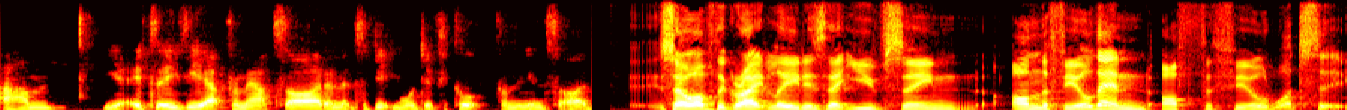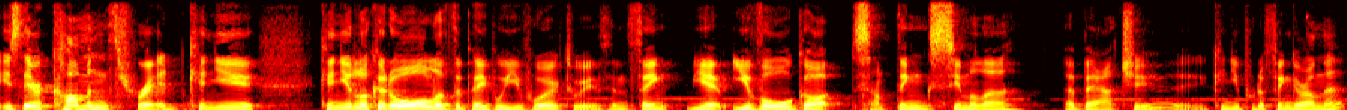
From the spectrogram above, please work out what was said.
Um, yeah, it's easy out from outside, and it's a bit more difficult from the inside. So, of the great leaders that you've seen on the field and off the field, what's is there a common thread? Can you can you look at all of the people you've worked with and think, yeah, you've all got something similar about you? Can you put a finger on that?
